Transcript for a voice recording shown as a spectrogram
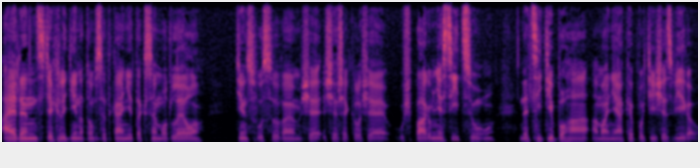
a jeden z těch lidí na tom setkání tak se modlil tím způsobem, že, že řekl, že už pár měsíců necítí Boha a má nějaké potíže s vírou.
